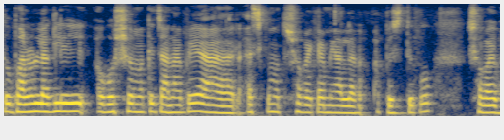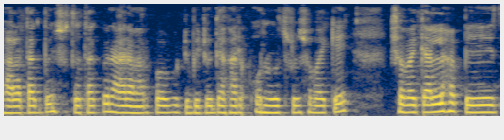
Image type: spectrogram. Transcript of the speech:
তো ভালো লাগলে অবশ্যই আমাকে জানাবে। আর আজকের মতো সবাইকে আমি আল্লাহ হাফেজ দেবো। সবাই ভালো থাকবেন, সুস্থ থাকবেন। আর আমার পরবর্তী ভিডিও দেখার অনুরোধ রইল সবাইকে। সবাইকে আল্লাহ হাফেজ।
